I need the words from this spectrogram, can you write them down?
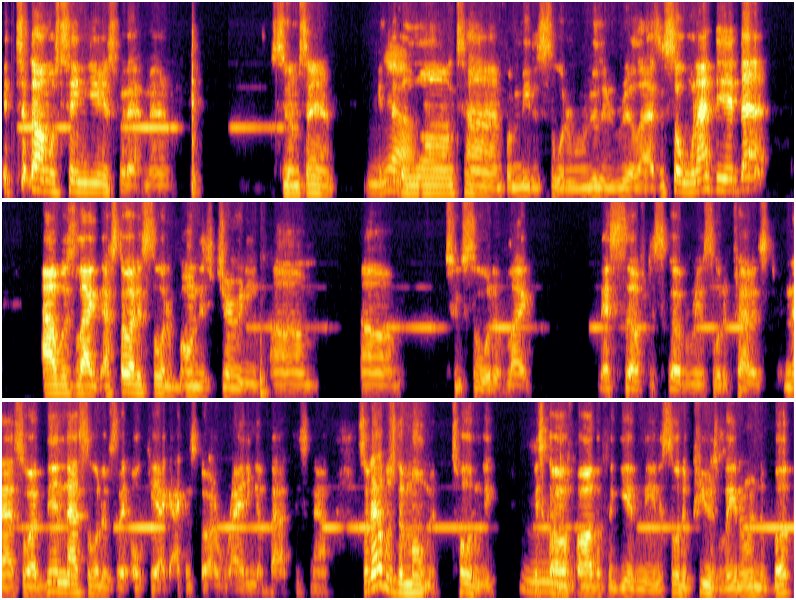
It took almost 10 years for that, man. See what I'm saying? It yeah. took a long time for me to sort of really realize. And so when I did that, I was like, I started sort of on this journey um, um, to sort of like that self discovery and sort of try to. Now, so I then I sort of say, okay, I, I, can start writing about this now. So that was the moment, totally. Mm. It's called Father Forgive Me, and it sort of appears later in the book,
